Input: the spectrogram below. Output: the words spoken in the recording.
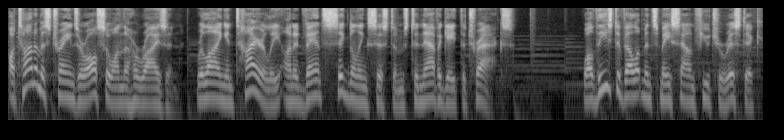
Autonomous trains are also on the horizon, relying entirely on advanced signaling systems to navigate the tracks. While these developments may sound futuristic,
